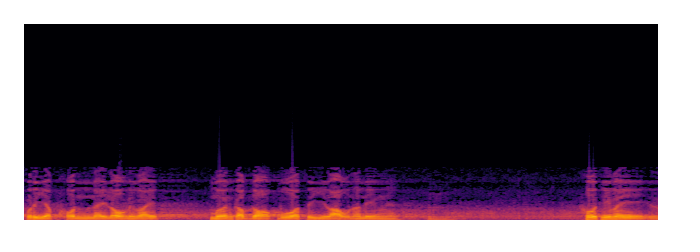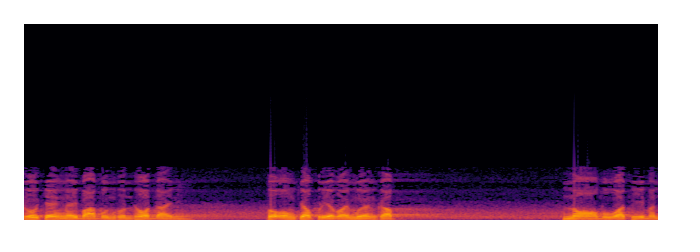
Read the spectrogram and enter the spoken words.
เปรียบคนในโลกนี้ไว้ เหมือนกับดอกบัวสี่เหล่านั่นเองนะผู้ที่ไม่รู้แจ้งในบาปบุญคุณโทษได้นี่พระองค์เจ้าเปรียบไว้เหมือนกับหน่อบัวที่มัน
